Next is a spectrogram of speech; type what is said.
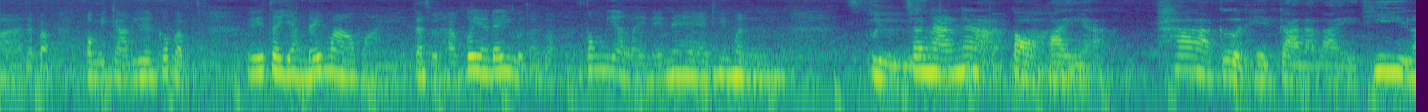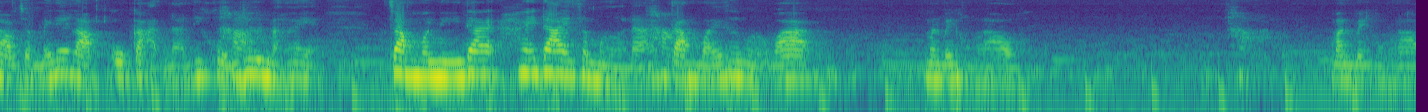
มาแต่แบบพอมีการเลื่อนก็แบบเอ๊ะจะยังได้มาไหม แต่สุดท้ายก็ยังได้อยู่แต่แบบต้องมีอะไรแน่ๆที่มันสื่อฉะนั้นอะสารถึงกันต่อไปอะ ถ้าเกิดเหตุการณ์อะไรที่เราจะไม่ได้รับโอกาสนั้นที่คนค่ะยื่นมาให้อะจำวันนี้ได้ให้ได้เสมอนะค่ะ จำไว้เสมอว่า มันเป็นของเรา ค่ะ มันเป็นของเรา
